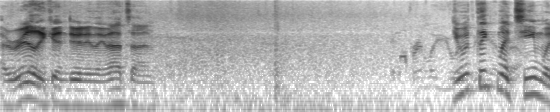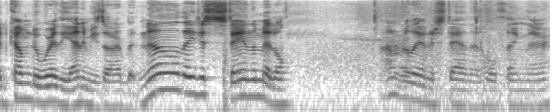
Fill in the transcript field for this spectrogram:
I really couldn't do anything that time. You would think my team would come to where the enemies are, but no, they just stay in the middle. I don't really understand that whole thing there.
